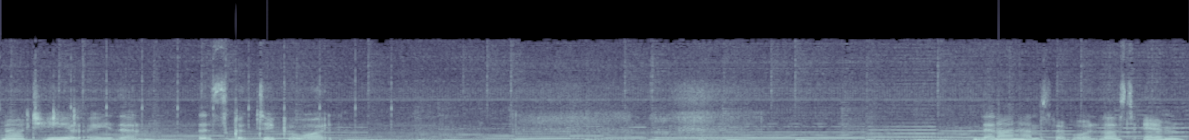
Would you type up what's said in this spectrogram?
Not here either. This could take a while. The 900 people lost aimed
